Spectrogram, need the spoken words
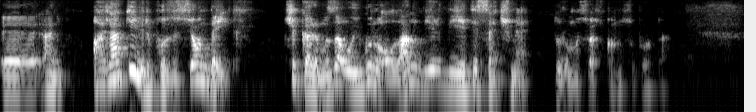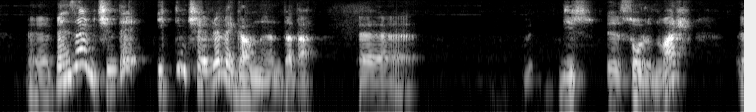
e, hani ahlaki bir pozisyon değil. Çıkarımıza uygun olan bir diyeti seçme durumu söz konusu burada. Ee, benzer biçimde iklim çevre veganlığında da e, bir e, sorun var. E,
